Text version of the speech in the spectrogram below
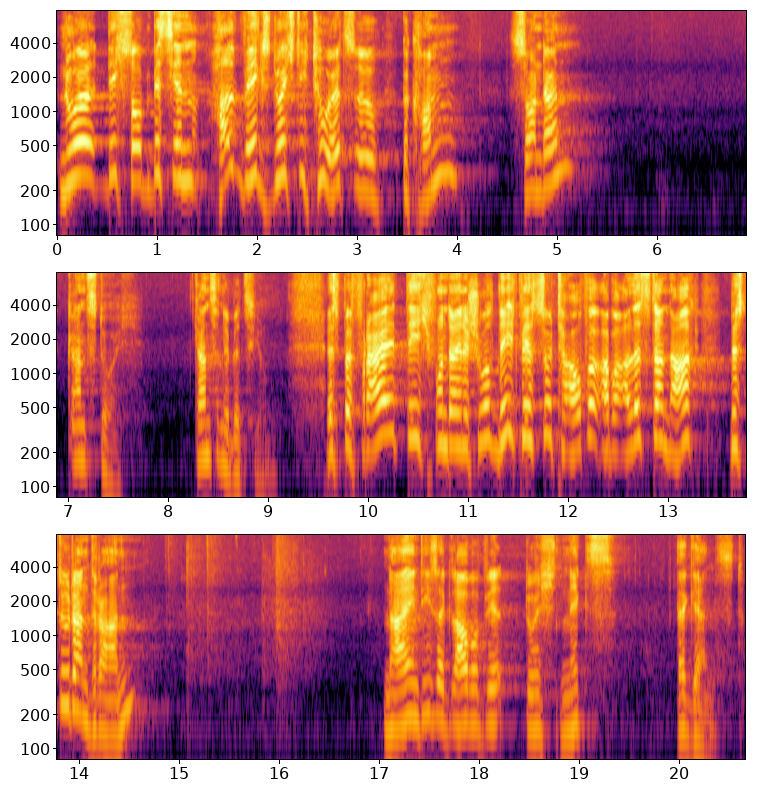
nur dich so ein bisschen halbwegs durch die Tour zu bekommen, sondern ganz durch, ganz in der Beziehung. Es befreit dich von deiner Schuld, nicht bis zur Taufe, aber alles danach bist du dann dran. Nein, dieser Glaube wird durch nichts ergänzt.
